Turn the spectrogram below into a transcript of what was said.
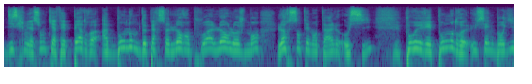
Discrimination qui a fait perdre à bon nombre de personnes leur emploi, leur logement, leur santé mentale aussi. Pour y répondre, Hussein Bourgui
